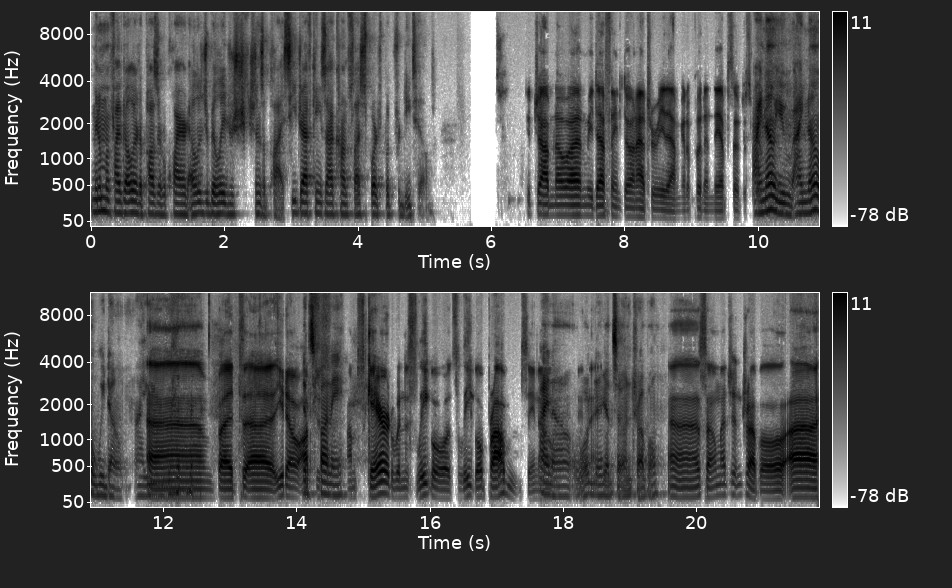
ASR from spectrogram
Minimum five dollar deposit required. Eligibility restrictions apply. See DraftKings.com/slash sportsbook for details. Good job, Noah. And we definitely don't have to read it. I'm going to put in the episode I know you. I know we don't. I, Um, but uh, you know, I'm it's just, funny. I'm scared when it's legal. It's legal problems. You know. I know. We're gonna get so in trouble. Uh, so much in trouble. Uh,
